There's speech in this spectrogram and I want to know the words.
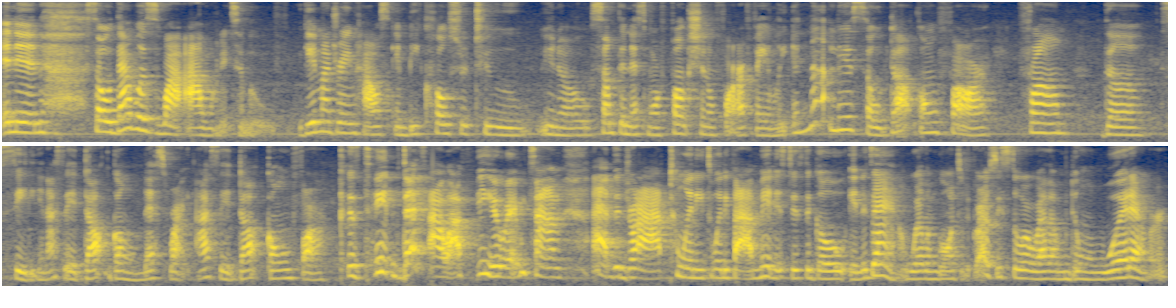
and then so that was why i wanted to move. Get my dream house and be closer to you know something that's more functional for our family and not live so doggone far from the city. And i said doggone that's right. I said doggone far because that's how i feel every time i have to drive 20 25 minutes just to go into town whether i'm going to the grocery store whether i'm doing whatever.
